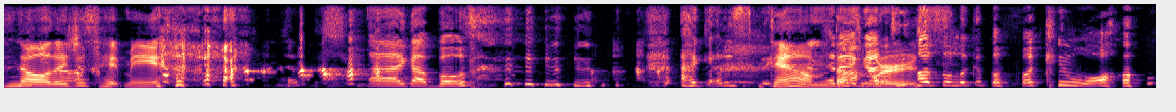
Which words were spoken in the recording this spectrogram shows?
No, they just hit me. I got both. I got a Damn, and that's I got to worse. also look at the fucking wall.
